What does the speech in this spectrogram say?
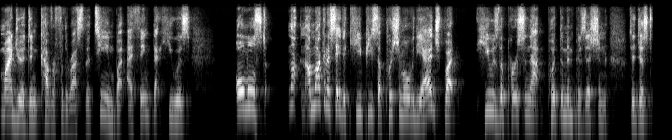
mind you, it didn't cover for the rest of the team, but I think that he was almost not, I'm not going to say the key piece that pushed him over the edge, but he was the person that put them in position to just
